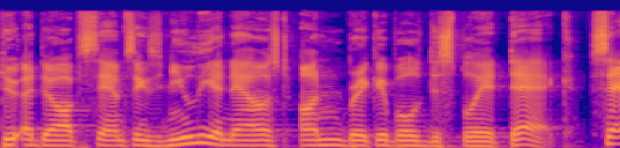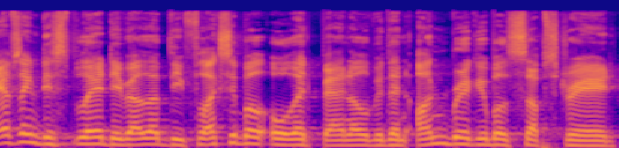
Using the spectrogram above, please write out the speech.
to adopt Samsung's newly announced unbreakable display tech. Samsung Display developed the flexible OLED panel with an unbreakable substrate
